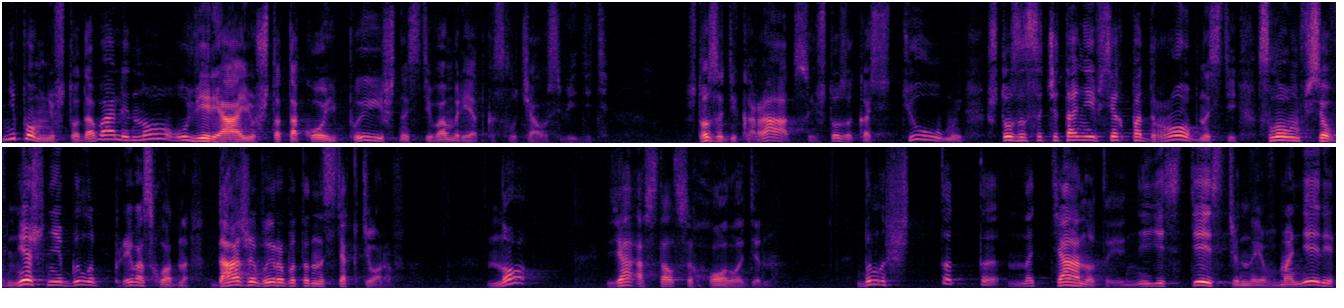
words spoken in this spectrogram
Не помню, что давали, но уверяю, что такой пышности вам редко случалось видеть. Что за декорации, что за костюмы, что за сочетание всех подробностей. Словом, все внешнее было превосходно, даже выработанность актеров. Но я остался холоден. Было что-то натянутое, неестественное в манере,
